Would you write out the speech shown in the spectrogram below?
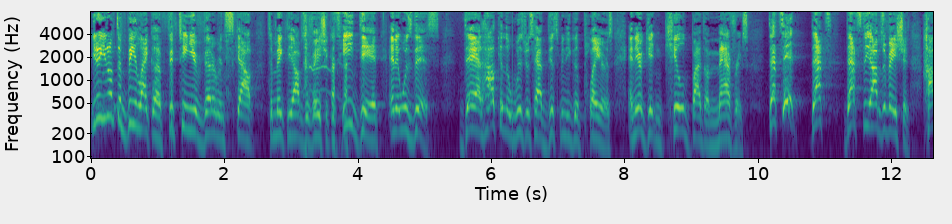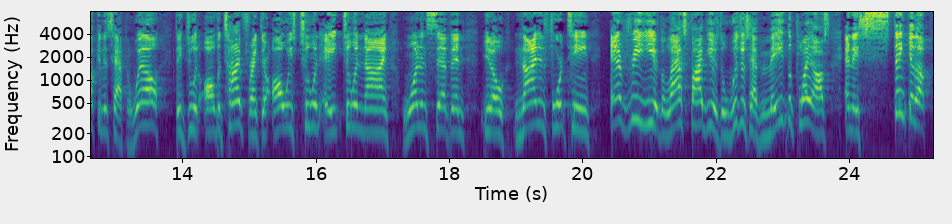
You know, you don't have to be like a 15 year veteran scout to make the observation because he did, and it was this. Dad, how can the Wizards have this many good players and they're getting killed by the Mavericks? That's it. That's that's the observation. How can this happen? Well, they do it all the time, Frank. They're always two and eight, two and nine, one and seven, you know, nine and fourteen. Every year, the last five years, the Wizards have made the playoffs and they stink it up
